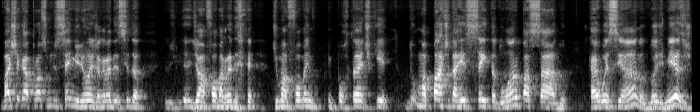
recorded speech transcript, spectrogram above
vai chegar próximo de 100 milhões, agradecida de uma forma de uma forma importante que uma parte da receita do ano passado caiu esse ano, dois meses.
